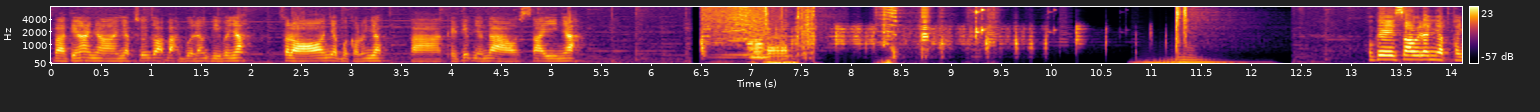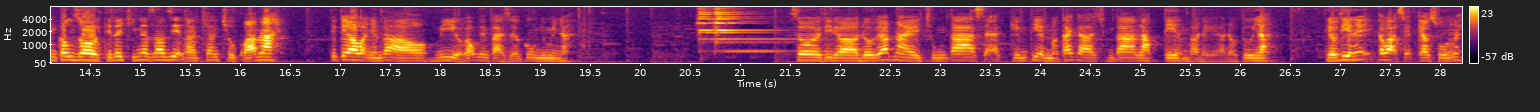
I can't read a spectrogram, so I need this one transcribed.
Và tiến hành nhập số điện thoại bạn vừa đăng ký vào nha. Sau đó nhập mật khẩu đăng nhập và kế tiếp nhấn vào sign in nha. Ok, sau khi đăng nhập thành công rồi thì đây chính là giao diện ở trang chủ của app này. Tiếp theo bạn nhấn vào mi ở góc bên phải dưới cùng như mình này. Rồi thì ờ, đối với app này chúng ta sẽ kiếm tiền bằng cách ờ, chúng ta nạp tiền vào để ờ, đầu tư nhá. Thì đầu tiên ấy các bạn sẽ kéo xuống này,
